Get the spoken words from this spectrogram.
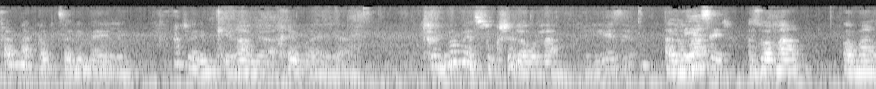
אחד מהקבצנים האלה, שאני מכירה מהחבר'ה האלה, שהם לא מהסוג של העולם. אליעזר. אז הוא אמר, הוא אמר,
